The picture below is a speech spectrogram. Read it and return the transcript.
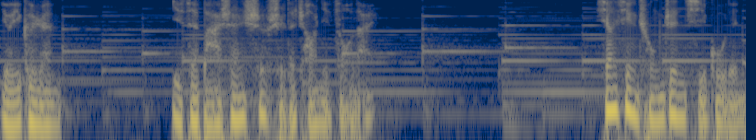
有一个人，已在跋山涉水的朝你走来。相信重振旗鼓的你。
